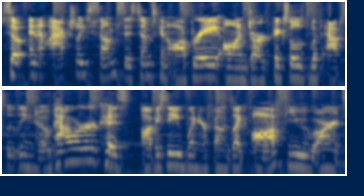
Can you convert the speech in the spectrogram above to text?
So, and actually some systems can operate on dark pixels with absolutely no power because obviously when your phone's like off, you aren't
